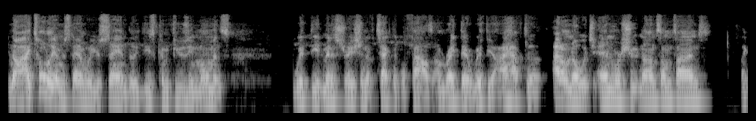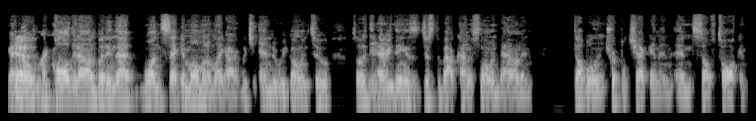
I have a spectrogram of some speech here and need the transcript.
No, I totally understand what you're saying. The, these confusing moments with the administration of technical fouls. I'm right there with you. I have to. I don't know which end we're shooting on sometimes. Like I know Yeah. who I called it on, but in that one second moment, I'm like, all right, which end are we going to? So it's Mhm. everything is just about kind of slowing down and double and triple checking and, and self talking.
